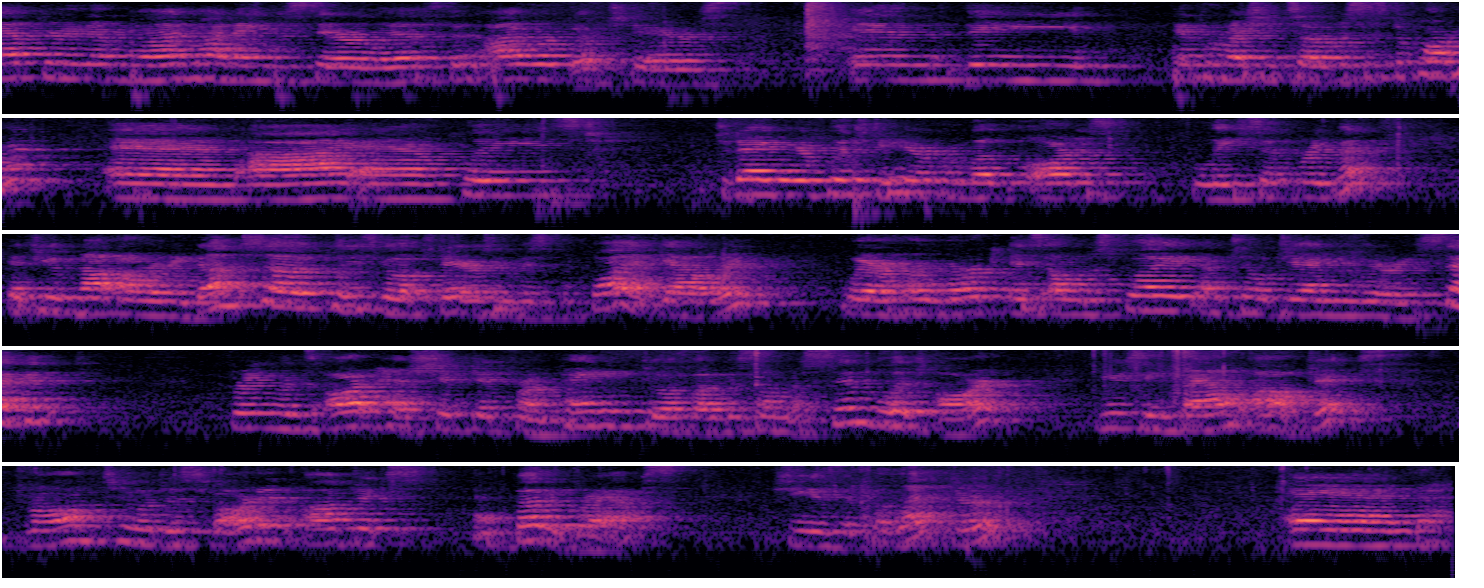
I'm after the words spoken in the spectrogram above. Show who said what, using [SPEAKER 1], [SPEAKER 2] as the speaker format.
[SPEAKER 1] afternoon, everyone. My name is Sarah List, and I work upstairs in the Information Services Department. And I am pleased, today we are pleased to hear from local artist Lisa Freeman. If you have not already done so, please go upstairs and visit the Quiet Gallery, where her work is on display until January 2nd. Freeman's art has shifted from painting to a focus on assemblage art using found objects, drawn to discarded objects and photographs. She is a collector, and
